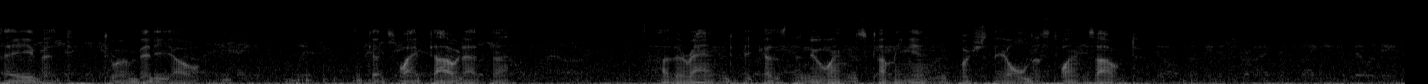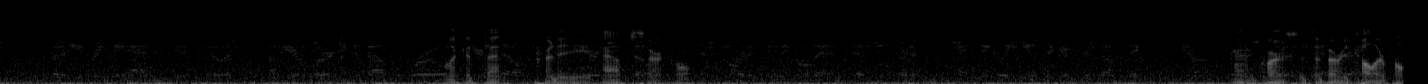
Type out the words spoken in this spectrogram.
save it to a video, it gets wiped out at the other end because the new ones coming in push the oldest ones out. Look at that pretty half circle. And of course, it's a very colorful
